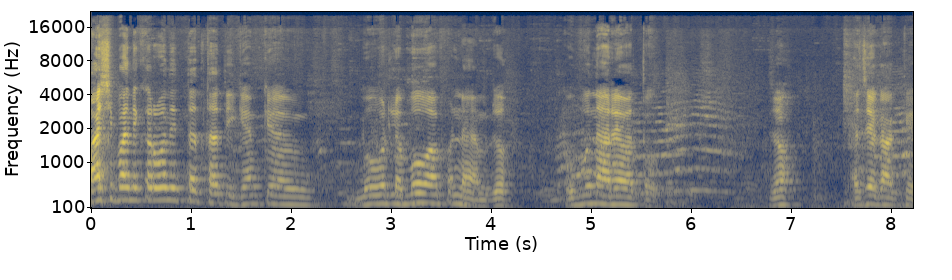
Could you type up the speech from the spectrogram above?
પાછી પાની કરવાની જ નથી થતી. કેમ કે બહુ એટલે બહુ આપણને આમ જો ઊભું ના રહેવા તો જો અજય કાક કે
